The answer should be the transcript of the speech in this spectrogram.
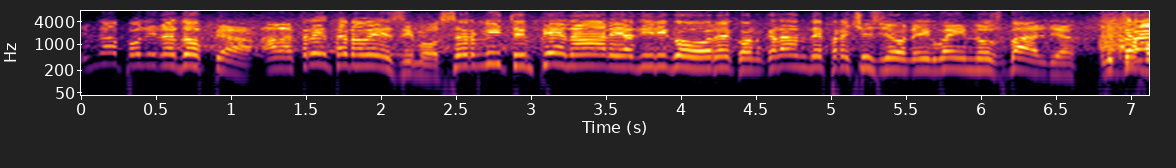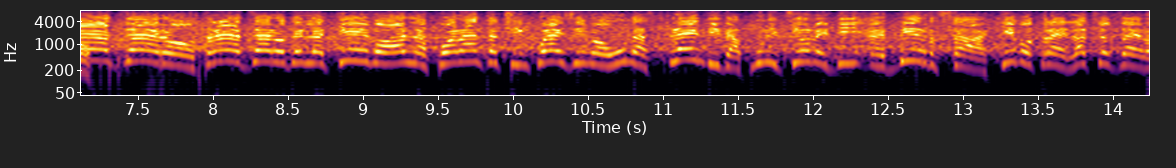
Il Napoli raddoppia alla 39esimo, servito in piena area di rigore con grande precisione, Higuain non sbaglia. 3-0, 3-0 del Chievo al 45esimo, una splendida punizione di eh, Birsa, Chievo 3, Lazio 0.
